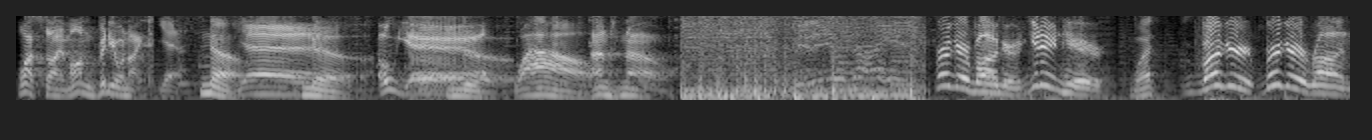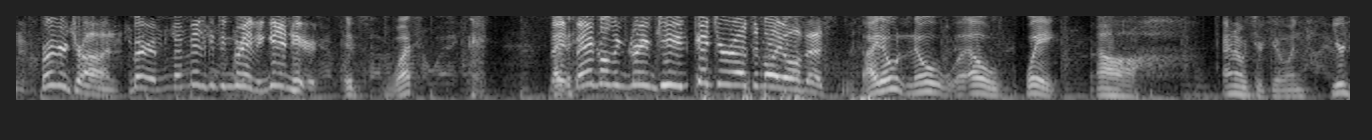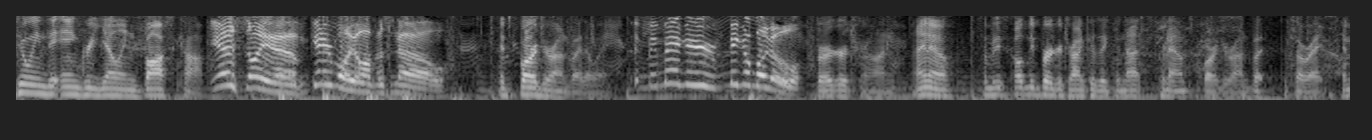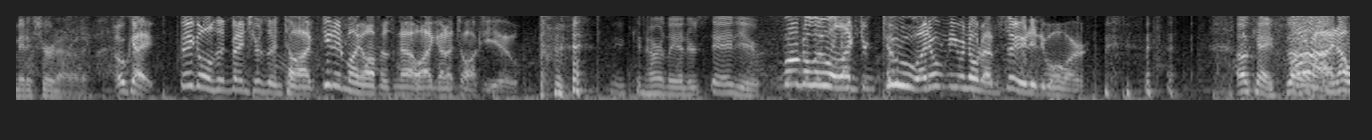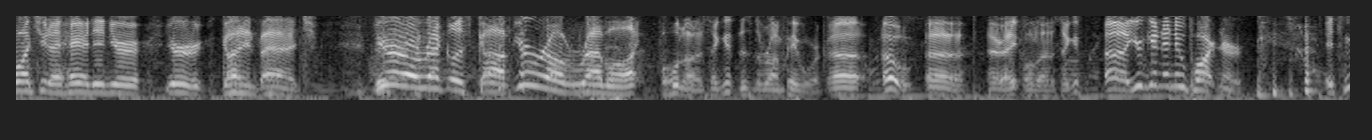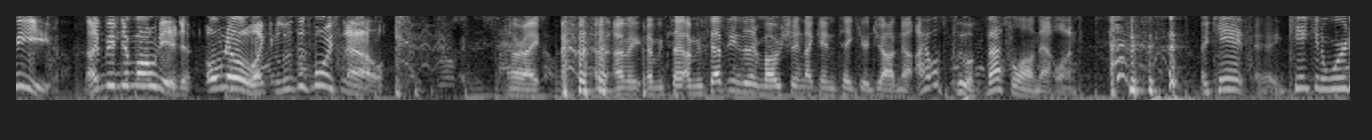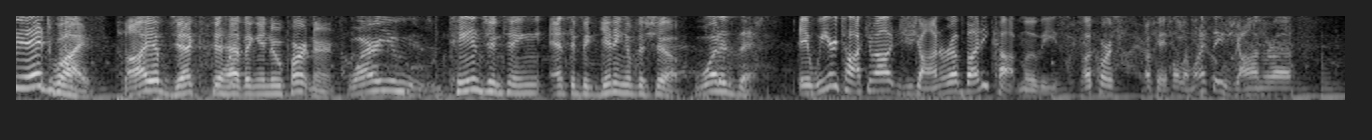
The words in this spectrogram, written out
Last time on Video Night. Yes. No. Yes. No. Oh yeah. No. Wow. And now, Video diet. Burger Burger, get in here. What? Burger Burger Ron, Burgertron, Bur- b- biscuits and gravy, get in here. It's what? Hey, bagels and cream cheese, get your ass in my office. I don't know. Oh, wait. Oh, I know what you're doing. You're doing the angry yelling boss cop. Yes, I am. Get in my office now. It's Bargeron, by the way. Uh, b- Bigger, bigger buggle. Burgertron. I know. Somebody's called me Burgertron because they could not pronounce Bargeron, but it's alright. I made a shirt out of it. Okay, Bagels Adventures in Time, get in my office now. I gotta talk to you. I can hardly understand you. Boogaloo Electric 2, I don't even know what I'm saying anymore. Okay, so. All right, I want you to hand in your your gun and badge. You're a reckless cop. You're a rebel. I, hold on a second. This is the wrong paperwork. Uh oh. Uh. All right. Hold on a second. Uh, you're getting a new partner. it's me. I've been demoted. Oh no, I can lose this voice now. All right, I'm, I'm, I'm, accept- I'm accepting the demotion. I can take your job now. I almost blew a vessel on that one. I can't I can't get a word in edgewise. I object to having a new partner. Why are you tangenting at the beginning of the show? What is this? Eh, we are talking about genre buddy cop movies. Of course, okay, hold on. When I say genre,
